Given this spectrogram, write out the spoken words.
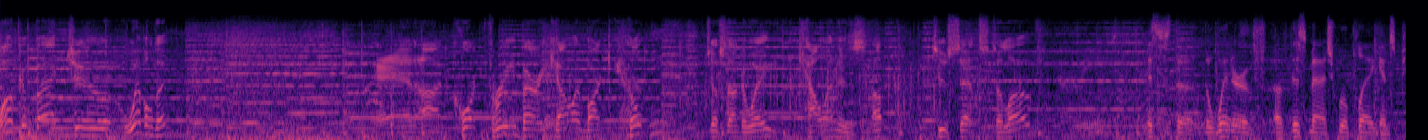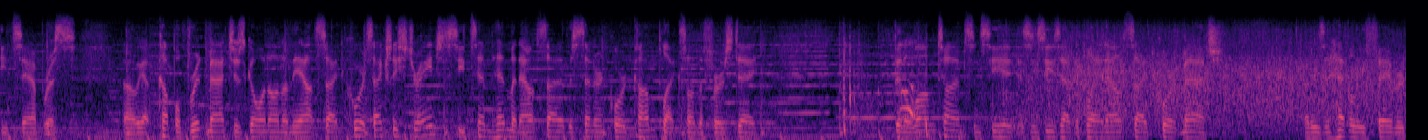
Welcome back to Wimbledon. And on court three, Barry Cowan, Mark Hilton just underway. Cowan is up two sets to love. This is the, the winner of, of this match will play against Pete Sampras. Uh, we got a couple Brit matches going on on the outside court. It's actually strange to see Tim Henman outside of the center court complex on the first day. Been a long time since he since he's had to play an outside court match. But he's a heavily favored,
